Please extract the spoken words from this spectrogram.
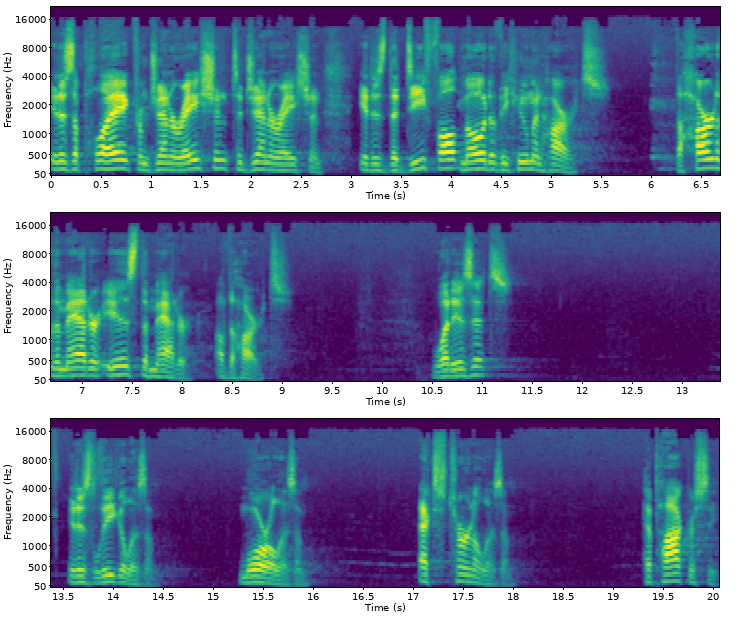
It is a plague from generation to generation. It is the default mode of the human heart. The heart of the matter is the matter of the heart. What is it? It is legalism, moralism, externalism hypocrisy,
